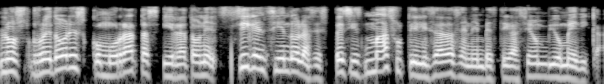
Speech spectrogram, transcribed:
Los roedores como ratas y ratones siguen siendo las especies más utilizadas en la investigación biomédica.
